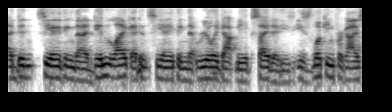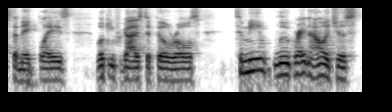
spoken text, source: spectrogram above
I didn't see anything that I didn't like. I didn't see anything that really got me excited. He's he's looking for guys to make plays." looking for guys to fill roles to me, Luke, right now it just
